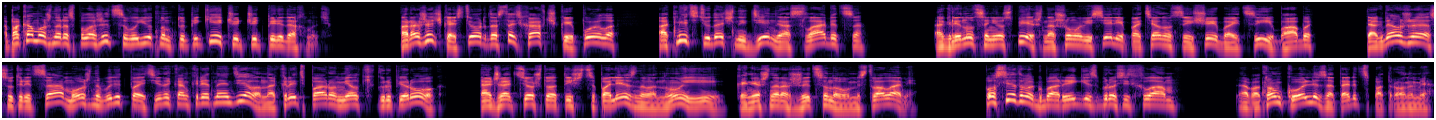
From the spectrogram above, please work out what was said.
А пока можно расположиться в уютном тупике, чуть-чуть передохнуть. Разжечь костер, достать хавчика и пойло, отметить удачный день, расслабиться. Оглянуться не успеешь, на шум и веселье потянутся еще и бойцы, и бабы. Тогда уже с утреца можно будет пойти на конкретное дело, накрыть пару мелких группировок, отжать все, что отыщется полезного, ну и, конечно, разжиться новыми стволами. После этого к барыге сбросить хлам, а потом Колли затарится патронами.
